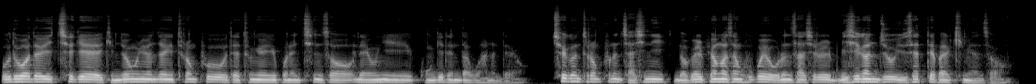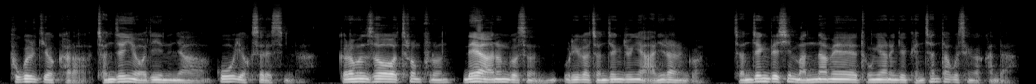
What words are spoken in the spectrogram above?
우드워드의 책에 김정은 위원장이 트럼프 대통령에게 보낸 친서 내용이 공개된다고 하는데요. 최근 트럼프는 자신이 노벨 평화상 후보에 오른 사실을 미시간주 유세 때 밝히면서 북을 기억하라, 전쟁이 어디 있느냐고 역설했습니다. 그러면서 트럼프는 내 아는 것은 우리가 전쟁 중이 아니라는 것, 전쟁 대신 만남에 동의하는 게 괜찮다고 생각한다.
